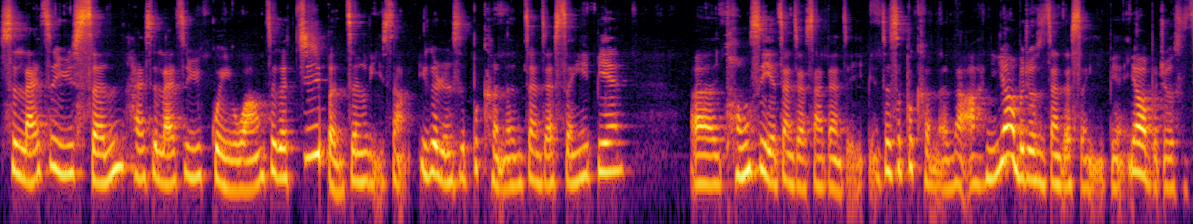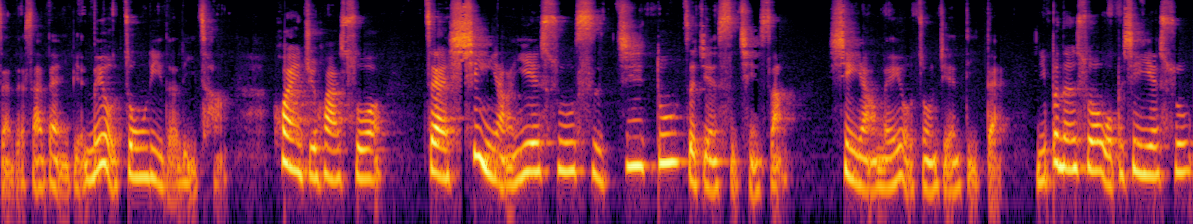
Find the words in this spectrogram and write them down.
是来自于神还是来自于鬼王这个基本真理上，一个人是不可能站在神一边，呃，同时也站在撒旦这一边，这是不可能的啊！你要不就是站在神一边，要不就是站在撒旦一边，没有中立的立场。换一句话说，在信仰耶稣是基督这件事情上，信仰没有中间地带。你不能说我不信耶稣，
